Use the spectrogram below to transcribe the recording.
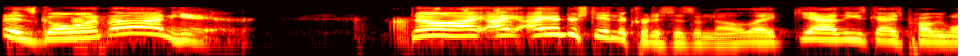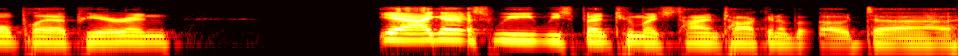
is going on here? No, I, I understand the criticism though. Like, yeah, these guys probably won't play up here, and yeah, I guess we we spent too much time talking about uh,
